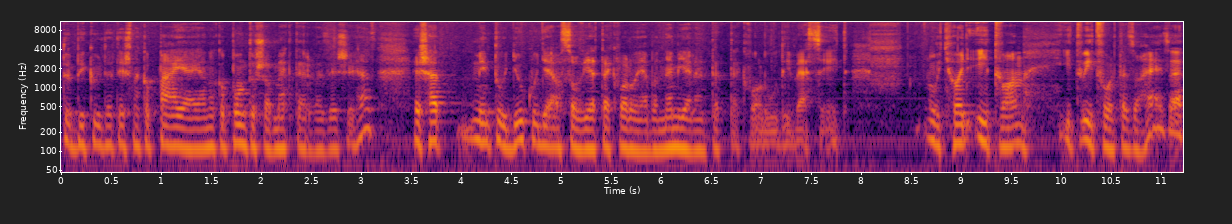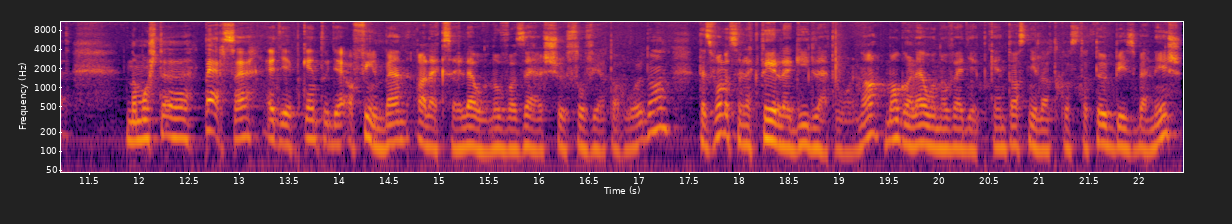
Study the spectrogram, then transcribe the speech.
többi küldetésnek a pályájának a pontosabb megtervezéséhez, és hát, mint tudjuk, ugye a szovjetek valójában nem jelentettek valódi veszélyt. Úgyhogy itt van, itt, itt volt ez a helyzet, Na most persze, egyébként ugye a filmben Alexei Leonov az első szovjet a Holdon, de ez valószínűleg tényleg így lett volna. Maga Leonov egyébként azt nyilatkozta több ízben is,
